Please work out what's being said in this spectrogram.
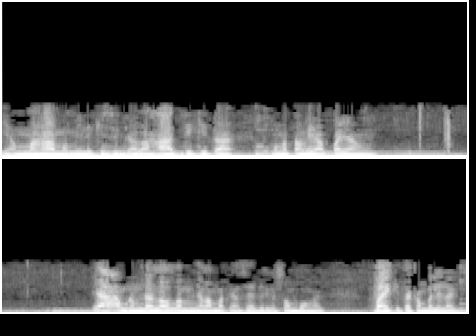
yang maha memiliki segala hati kita mengetahui apa yang ya mudah-mudahan Allah menyelamatkan saya dari kesombongan. Baik kita kembali lagi.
